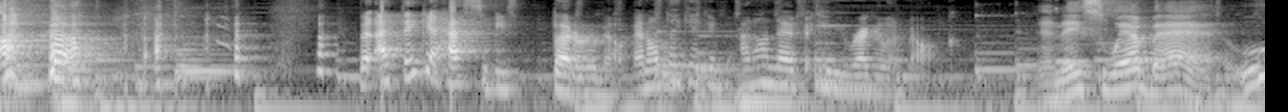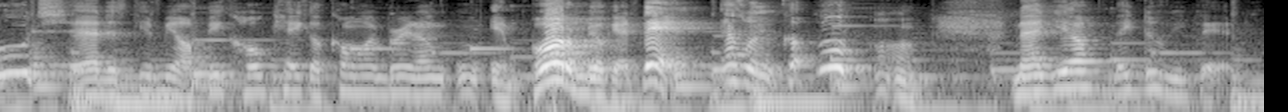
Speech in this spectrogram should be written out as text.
But I think it has to be buttermilk. I don't think it can, I don't know if it can be regular milk. And they swear by. Ooh, child, just give me a big whole cake of cornbread and, mm, and buttermilk at that. That's what it co- ooh, mm-mm. Now, yeah, they do eat that.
